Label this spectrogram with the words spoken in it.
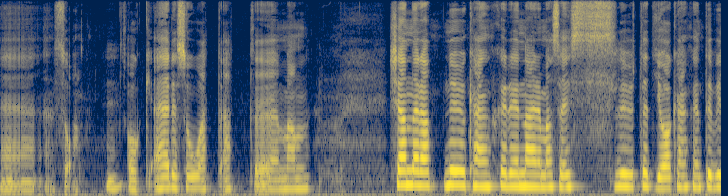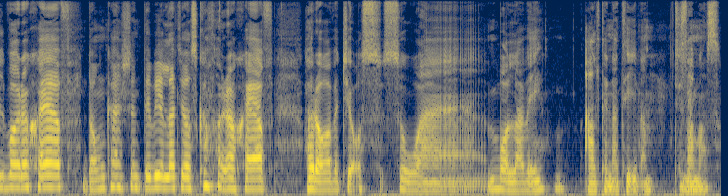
Eh, så. Och är det så att, att eh, man känner att nu kanske det närmar sig slutet, jag kanske inte vill vara chef, de kanske inte vill att jag ska vara chef, hör av er till oss så eh, bollar vi alternativen tillsammans.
